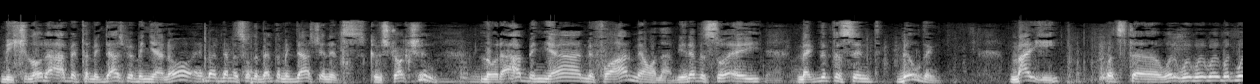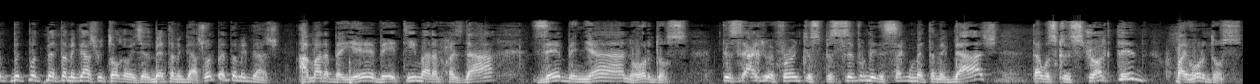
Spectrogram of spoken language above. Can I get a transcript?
Mishelor ra'a bet hamikdash bebinyano. Anybody never saw the bet hamikdash in its construction? Lo ra'a binyan mefuar me'olam. You never saw a magnificent building. Mayi, what's the what what what what what, what, what Bet we talk about? It says Bet Hamikdash. What Bet Hamikdash? Amar Abaye ve'etim Arav Chazda ze binyan hordos. This is actually referring to specifically the second Bet HaMikdash that was constructed by Hordos.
